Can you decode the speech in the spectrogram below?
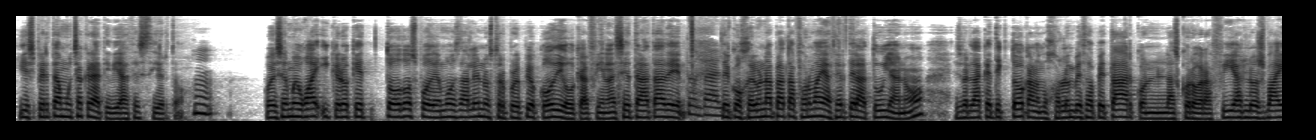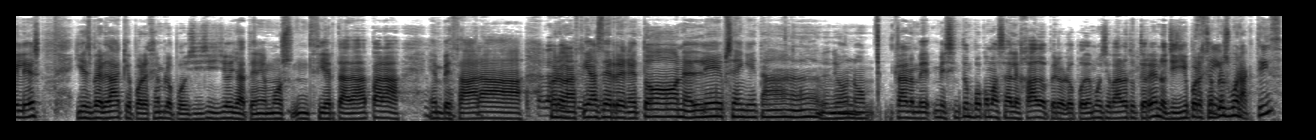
y despierta mucha creatividad, es cierto. Mm. Puede ser muy guay y creo que todos podemos darle nuestro propio código, que al final se trata de, de coger una plataforma y hacerte la tuya, ¿no? Es verdad que TikTok a lo mejor lo empezó a petar con las coreografías, los bailes, y es verdad que, por ejemplo, pues Gigi y yo ya tenemos cierta edad para empezar a coreografías de reggaetón, el lip sync y tal. Yo no. Claro, me, me siento un poco más alejado, pero lo podemos llevar a tu terreno. Gigi, por ejemplo, Sí. es buena actriz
